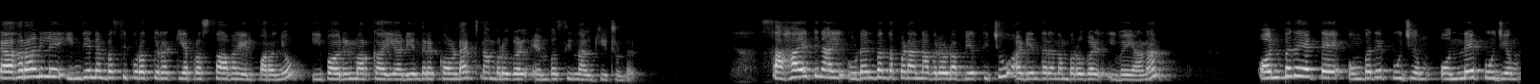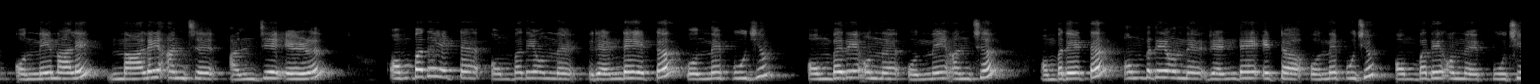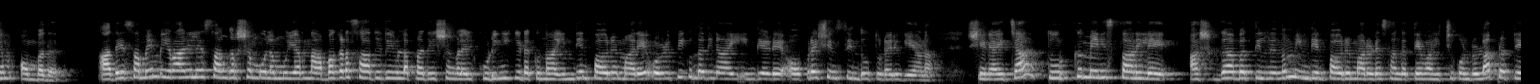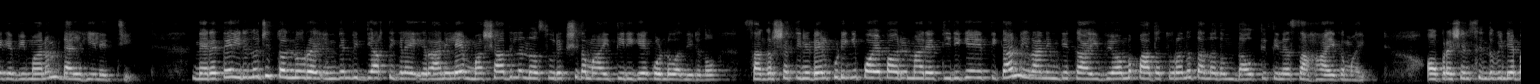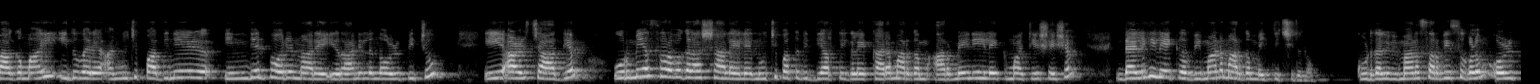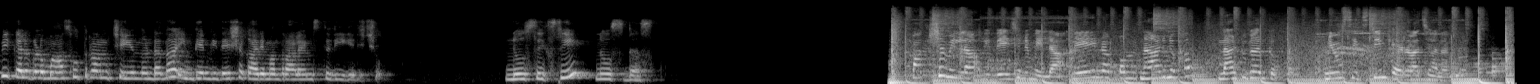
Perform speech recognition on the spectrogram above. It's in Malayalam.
ടെഹ്റാനിലെ ഇന്ത്യൻ എംബസി പുറത്തിറക്കിയ പ്രസ്താവനയിൽ പറഞ്ഞു ഈ പൗരന്മാർക്കായി അടിയന്തര കോൺടാക്ട് നമ്പറുകൾ എംബസി നൽകിയിട്ടുണ്ട്. സഹായത്തിനായി ഉടൻ ബന്ധപ്പെടാൻ അവരോട് അഭ്യർത്ഥിച്ചു അടിയന്തര നമ്പറുകൾ ഇവയാണ്. ഒൻപത് എട്ട് ഒമ്പത് പൂജ്യം ഒന്ന് പൂജ്യം ഒന്ന് നാല് നാല് അഞ്ച് അഞ്ച് ഏഴ് ഒമ്പത് എട്ട് ഒമ്പത് ഒന്ന് രണ്ട് എട്ട് ഒന്ന് പൂജ്യം ഒമ്പത് ഒന്ന് ഒന്ന് അഞ്ച് ഒമ്പത് എട്ട് ഒമ്പത് ഒന്ന് രണ്ട് എട്ട് ഒന്ന് പൂജ്യം ഒമ്പത് ഒന്ന് പൂജ്യം ഒമ്പത്. അതേസമയം ഇറാനിലെ സംഘർഷം മൂലം ഉയർന്ന അപകട സാധ്യതയുള്ള പ്രദേശങ്ങളിൽ കുടുങ്ങിക്കിടക്കുന്ന ഇന്ത്യൻ പൗരന്മാരെ ഒഴിപ്പിക്കുന്നതിനായി ഇന്ത്യയുടെ ഓപ്പറേഷൻ സിന്ധു തുടരുകയാണ്. ശനിയാഴ്ച തുർക്ക്മെനിസ്ഥാനിലെ അഷ്ഗാബത്തിൽ നിന്നും ഇന്ത്യൻ പൗരന്മാരുടെ സംഘത്തെ വഹിച്ചുകൊണ്ടുള്ള പ്രത്യേക വിമാനം ഡൽഹിയിലെത്തി. നേരത്തെ ഇരുന്നൂറ്റി തൊണ്ണൂറ് ഇന്ത്യൻ വിദ്യാർത്ഥികളെ ഇറാനിലെ മഷാദിൽ നിന്ന് സുരക്ഷിതമായി തിരികെ കൊണ്ടുവന്നിരുന്നു. സംഘർഷത്തിനിടയിൽ കുടുങ്ങിപ്പോയ പൗരന്മാരെ തിരികെ എത്തിക്കാൻ ഇറാൻ ഇന്ത്യക്കായി വ്യോമപാത തുറന്നു തന്നതും ദൗത്യത്തിന് സഹായകമായി. ഓപ്പറേഷൻ സിന്ധുവിന്റെ ഭാഗമായി ഇതുവരെ അഞ്ഞൂറ്റി പതിനേഴ് ഇന്ത്യൻ പൗരന്മാരെ ഇറാനിൽ നിന്ന് ഒഴിപ്പിച്ചു. ഈ ആഴ്ച ആദ്യം ഉർമിയ സർവകലാശാലയിലെ നൂറ്റി പത്ത് വിദ്യാർത്ഥികളെ കരമാർഗം അർമേനിയയിലേക്ക് മാറ്റിയ ശേഷം ഡൽഹിയിലേക്ക് വിമാനമാർഗം എത്തിച്ചിരുന്നു. കൂടുതൽ വിമാന സർവീസുകളും ഒഴിപ്പിക്കലുകളും ആസൂത്രണം ചെയ്യുന്നുണ്ടെന്ന് ഇന്ത്യൻ വിദേശകാര്യ മന്ത്രാലയം സ്ഥിരീകരിച്ചു. News sixty news desk. പക്ഷമില്ല വിവേചനമില്ല. നേരിനൊപ്പം നാടിനൊപ്പം നാട്ടുകാർക്കൊപ്പം. News sixteen Kerala channel.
